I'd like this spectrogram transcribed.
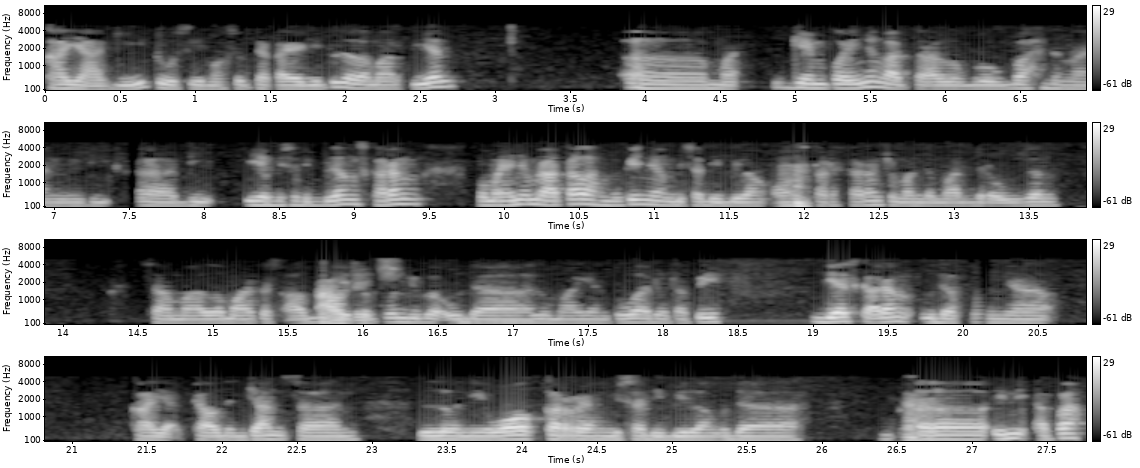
kayak gitu sih maksudnya kayak gitu dalam artian eh ma- gameplaynya nggak terlalu berubah dengan di, eh, di ya bisa dibilang sekarang pemainnya merata lah mungkin yang bisa dibilang all star sekarang cuma DeMar DeRozan sama LaMarcus Aldridge itu pun juga udah lumayan tua deh tapi dia sekarang udah punya kayak Calvin Johnson, Lonnie Walker yang bisa dibilang udah Nah. eh, ini apa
